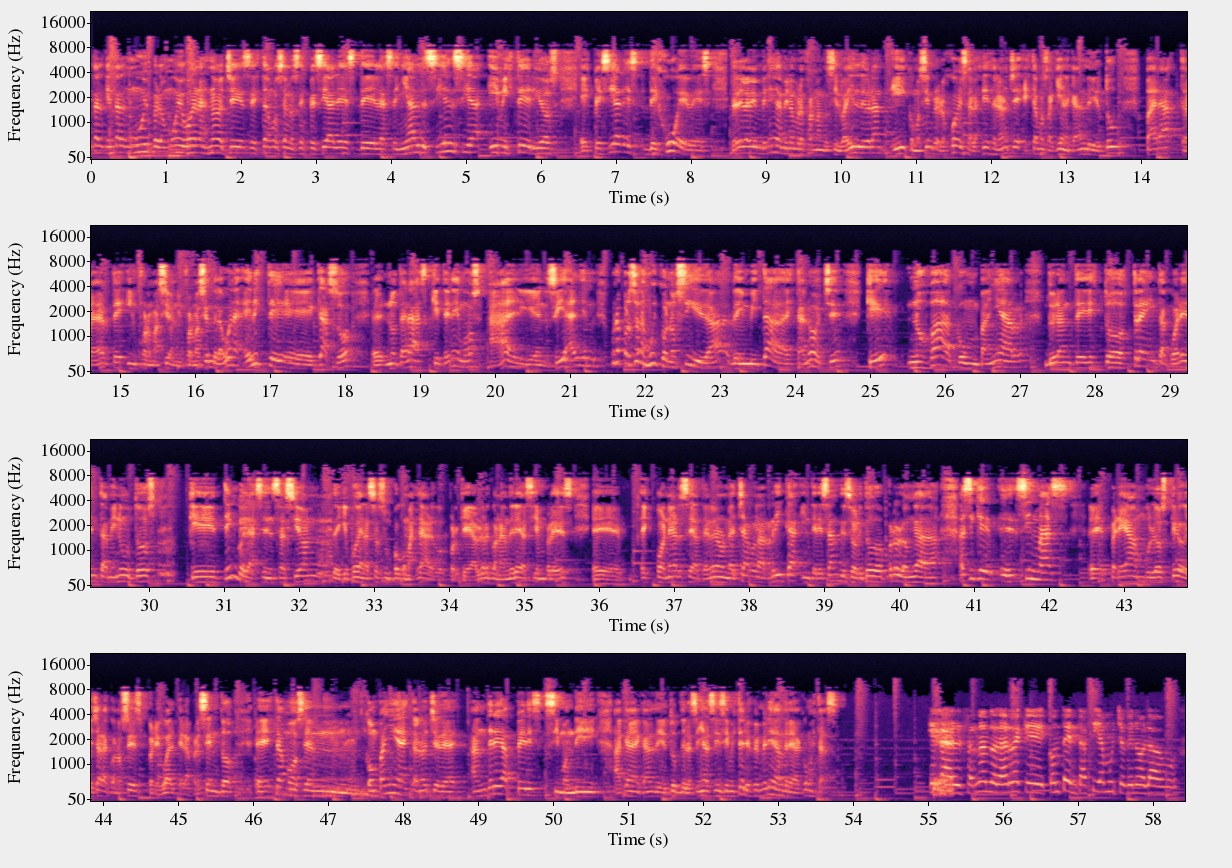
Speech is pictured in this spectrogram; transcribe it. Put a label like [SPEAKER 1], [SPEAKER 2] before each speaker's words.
[SPEAKER 1] ¿Qué tal, qué tal? Muy, pero muy buenas noches. Estamos en los especiales de la señal Ciencia y Misterios, especiales de jueves. Te doy la bienvenida, mi nombre es Fernando Silva Hildebrand y como siempre los jueves a las 10 de la noche estamos aquí en el canal de YouTube para traerte información, información de la buena. En este eh, caso eh, notarás que tenemos a alguien, ¿sí? Alguien, una persona muy conocida de invitada esta noche que nos va a acompañar durante estos 30, 40 minutos que tengo la sensación de que pueden hacerse un poco más largos, porque hablar con Andrea siempre es eh, exponerse a tener una charla rica, interesante sobre todo prolongada. Así que, eh, sin más eh, preámbulos, creo que ya la conoces, pero igual te la presento. Estamos en compañía esta noche de Andrea Pérez Simondini, acá en el canal de YouTube de la señal Ciencia y Misterios. Bienvenida, Andrea, ¿cómo estás?
[SPEAKER 2] ¿Qué tal, Fernando? La verdad que contenta, hacía mucho que no hablábamos.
